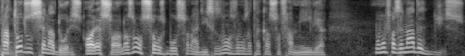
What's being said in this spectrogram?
para todos os senadores. Olha só, nós não somos bolsonaristas, não vamos atacar sua família, não vamos fazer nada disso.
